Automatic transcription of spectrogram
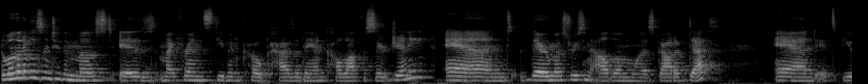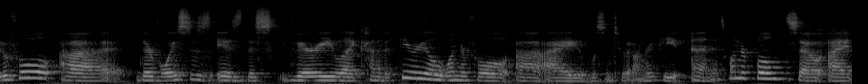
The one that I've listened to the most is my friend Stephen Cope has a band called Officer Jenny, and their most recent album was God of Death. And it's beautiful. Uh, their voice is, is this very like kind of ethereal, wonderful. Uh, I listen to it on repeat, and it's wonderful. So I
